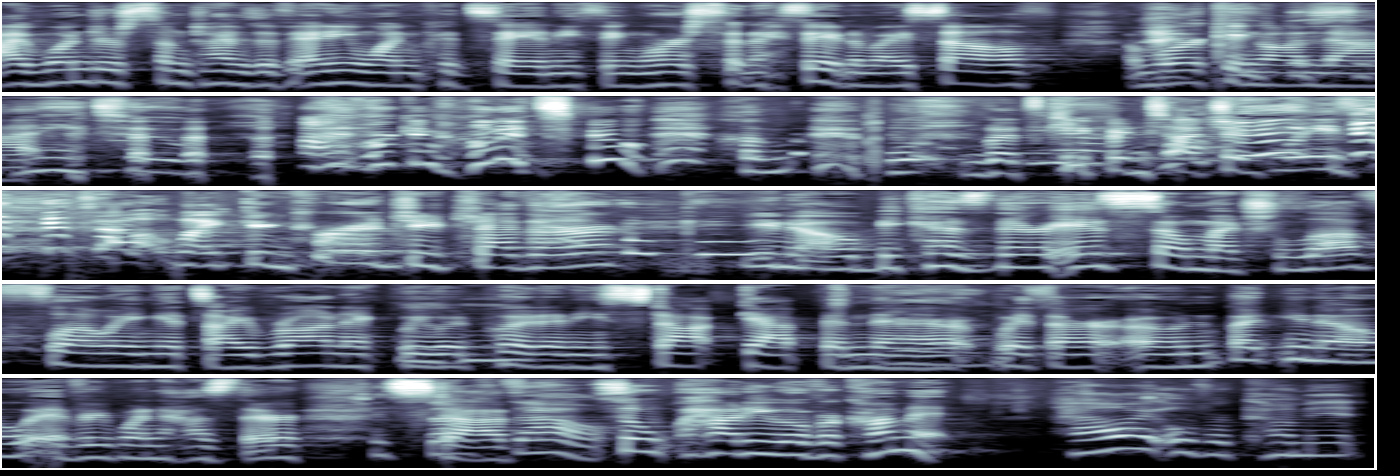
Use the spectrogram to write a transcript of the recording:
I wonder sometimes if anyone could say anything worse than I say to myself. I'm working on that. Me too. I'm working on it too. Um, well, let's keep in touch and please tell, like, encourage each other. You know, because there is so much love flowing. It's ironic we would put any stopgap in there Mm-hmm. Yeah. with our own, but you know, everyone has their It's stuff. So how do you overcome it? How I overcome it.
